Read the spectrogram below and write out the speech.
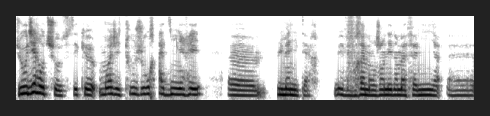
Je vais vous dire autre chose, c'est que moi, j'ai toujours admiré euh, l'humanitaire. Mais vraiment, j'en ai dans ma famille euh,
